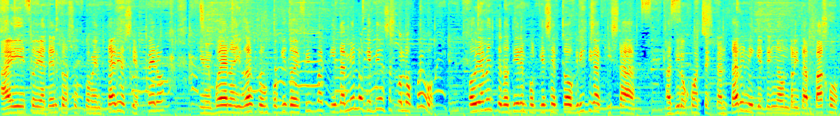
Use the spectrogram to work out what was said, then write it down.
ahí estoy atento a sus comentarios y espero que me puedan ayudar con un poquito de feedback y también lo que piensan con los juegos. Obviamente no tienen por qué ser todo críticas, quizás a ti los juegos te encantaron y que tenga un rate bajo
